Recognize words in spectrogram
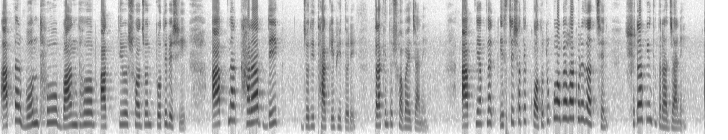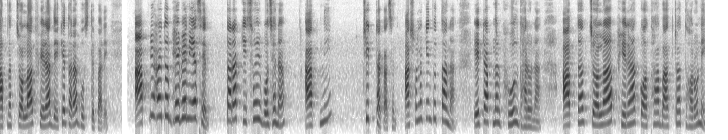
আপনার বন্ধু, বান্ধব আত্মীয় স্বজন প্রতিবেশী আপনার খারাপ দিক যদি থাকে ভিতরে, তারা কিন্তু সবাই জানে। আপনি আপনার স্ত্রীর সাথে কতটুকু অবহেলা করে যাচ্ছেন, সেটাও কিন্তু তারা জানে। আপনার চলাফেরা দেখে তারা বুঝতে পারে। আপনি হয়তো ভেবে নিয়েছেন, তারা কিছুই বোঝে না। আপনি ঠিকঠাক আছেন। আসলে কিন্তু তা না। এটা আপনার ভুল ধারণা। আপনার চলাফেরা, কথাবার্তার ধরনে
